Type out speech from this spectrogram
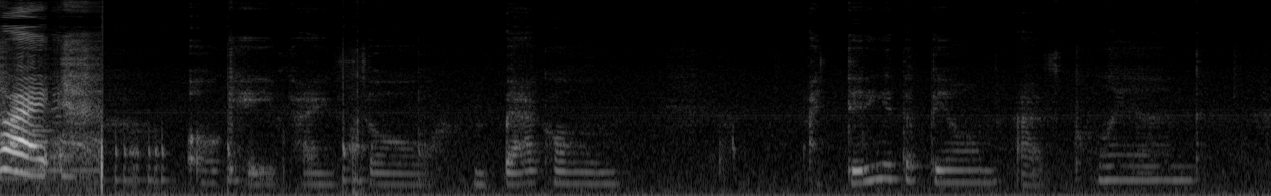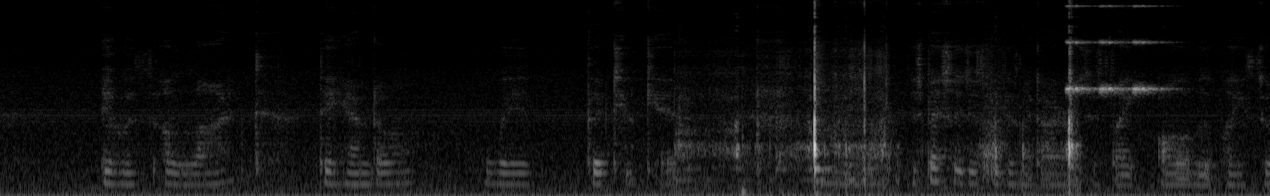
All right. Okay, you guys. So I'm back home. I didn't get the film as planned. It was a lot to handle with the two kids. Um, especially just because my daughter was just like all over the place. So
